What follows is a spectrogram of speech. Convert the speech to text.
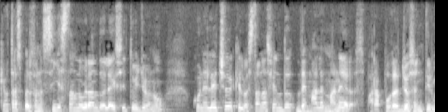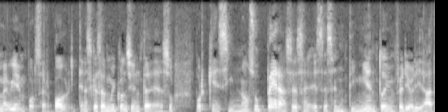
que otras personas sí están logrando el éxito y yo no, con el hecho de que lo están haciendo de malas maneras para poder yo sentirme bien por ser pobre. Y tienes que ser muy consciente de eso, porque si no superas ese, ese, sentimiento de inferioridad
